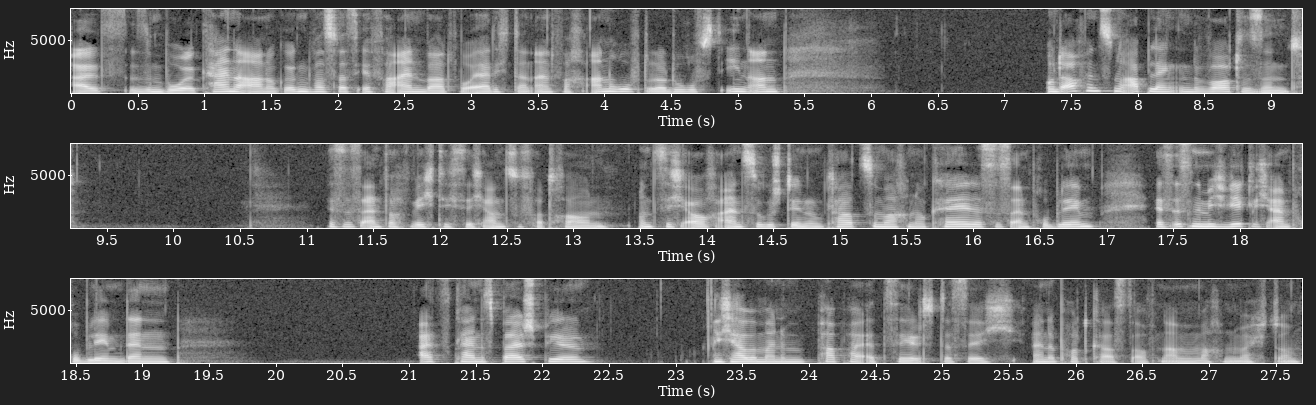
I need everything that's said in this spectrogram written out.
als Symbol, keine Ahnung, irgendwas, was ihr vereinbart, wo er dich dann einfach anruft oder du rufst ihn an. Und auch wenn es nur ablenkende Worte sind, ist es einfach wichtig, sich anzuvertrauen und sich auch einzugestehen und klar zu machen, okay, das ist ein Problem. Es ist nämlich wirklich ein Problem, denn als kleines Beispiel, ich habe meinem Papa erzählt, dass ich eine Podcastaufnahme machen möchte.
